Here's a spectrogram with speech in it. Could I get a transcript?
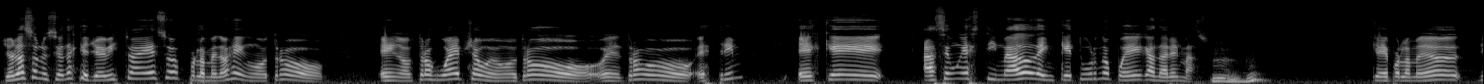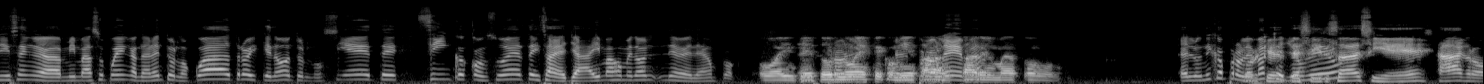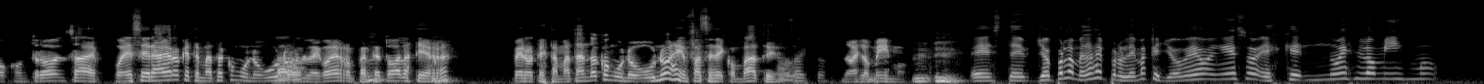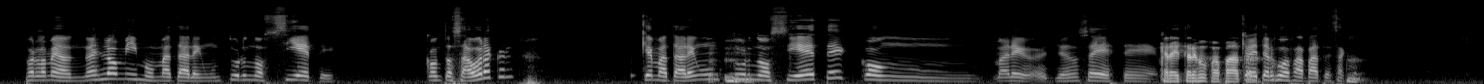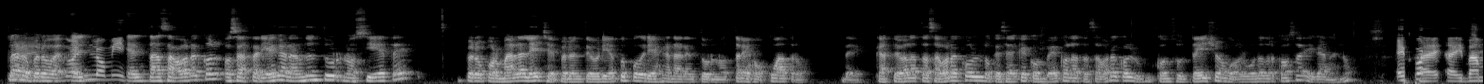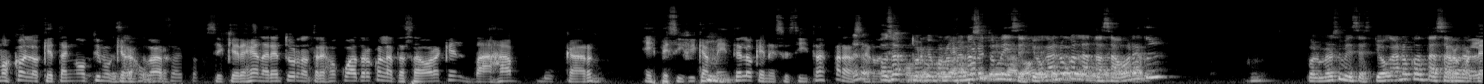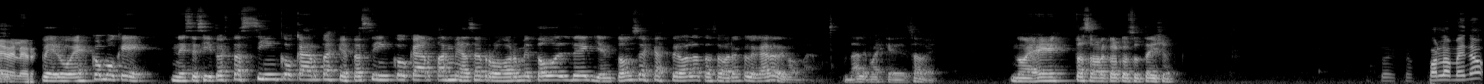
Yo las soluciones que yo he visto a eso, por lo menos en otro, en otros web show, en otro, en otro stream, es que hace un estimado de en qué turno puede ganar el mazo. Ujú. Que por lo menos dicen, a mi mazo pueden ganar en turno 4 y que no, en turno 7, 5 con suerte, y sabes, ya ahí más o menos nivelean un poco. o en qué el turno es que comienza a avanzar el mazo. El único problema Porque que yo decir, veo... ¿sabes? Si es agro o control, ¿sabes? Puede ser agro que te mata con 1-1 Claro. luego de romperte todas las tierras, pero te está matando con 1-1 en fases de combate. Exacto. No es lo mismo. Este, yo por lo menos el problema que yo veo en eso es que no es lo mismo, por lo menos no es lo mismo matar en un turno 7 con Tosa Oracle que matar en un turno 7 con Mario, yo no sé, este Crater Jufapata. Crater Juegafapata, exacto. Claro, sea, pero no el, es lo mismo. el Taza Oracle, o sea, estarías ganando en turno 7, pero por mala leche, pero en teoría tú podrías ganar en turno 3 o 4 de casteo a la Taza Oracle, lo que sea que convé con la Taza Oracle, un Consultation o alguna otra cosa y ganas, ¿no? Es por Ahí, ahí vamos con lo que tan óptimo quieras Exacto, jugar. exacto. Si quieres ganar en turno 3 o 4 con la tasadora que vas a buscar específicamente lo que necesitas para Claro, hacerlo. o sea, porque por lo menos si tú me dices, yo gano con la Taza Oracle, por lo menos si me dices, yo gano con Taza Pero con Oracle, Leveler. pero es como que necesito estas 5 cartas, que estas 5 cartas me hacen robarme todo el deck y entonces casteo la Taza Oracle y gano, digo, "Va, dale pues que, ¿sabes? No es Taza Oracle Consultation. Exacto. Por lo menos,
